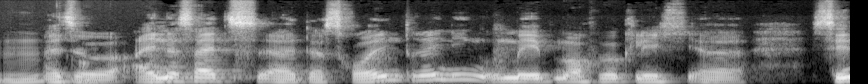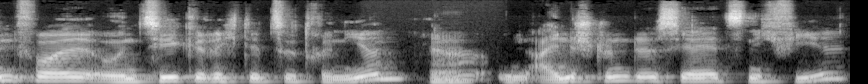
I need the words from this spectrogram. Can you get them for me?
Mhm. Also einerseits äh, das Rollentraining, um eben auch wirklich äh, sinnvoll und zielgerichtet zu trainieren. Ja. Und eine Stunde ist ja jetzt nicht viel,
